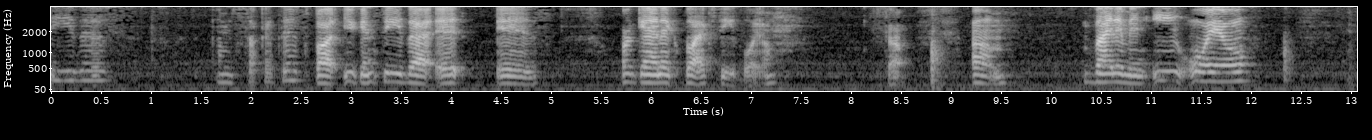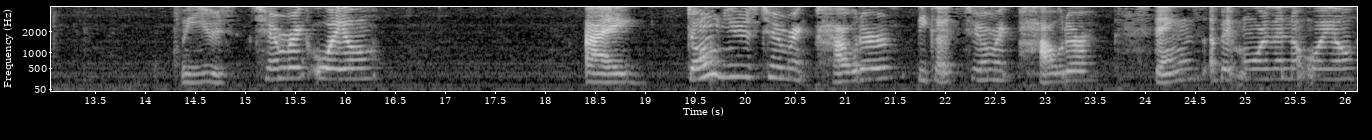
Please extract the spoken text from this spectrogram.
see this. I'm stuck at this, but you can see that it is organic black seed oil. So, um, vitamin E oil. We use turmeric oil. I don't use turmeric powder because turmeric powder stains a bit more than the oil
